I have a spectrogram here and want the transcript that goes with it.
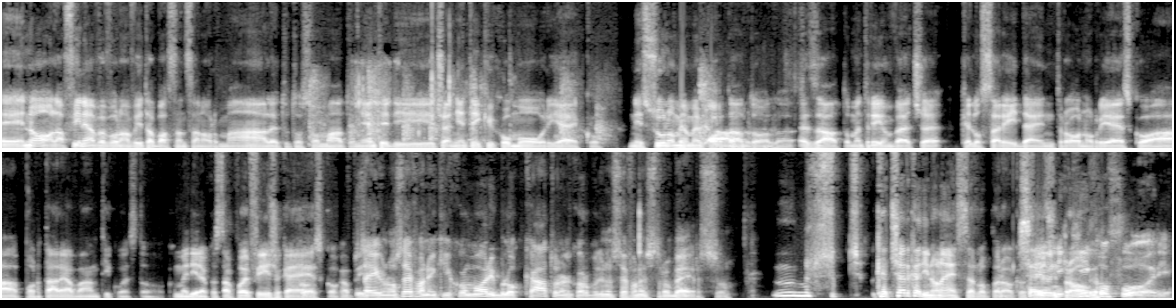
Eh, no, alla fine avevo una vita abbastanza normale, tutto sommato, niente di, cioè, niente di Kikomori, ecco. Nessuno mi ha mai portato al... Esatto, mentre io invece, che lo sarei dentro, non riesco a portare avanti questo, come dire, questa... Poi finisce che esco, capito? Sei uno Stefano Ikikomori bloccato nel corpo di uno Stefano estroverso. Mm, che cerca di non esserlo però, così Sei io un ci provo. Ichico fuori.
